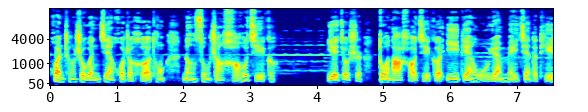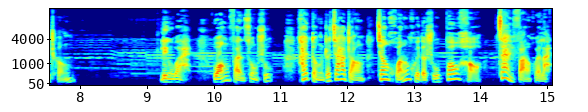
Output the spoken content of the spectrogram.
换成是文件或者合同，能送上好几个，也就是多拿好几个一点五元每件的提成。另外，往返送书还等着家长将还回的书包好再返回来，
